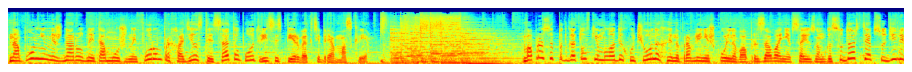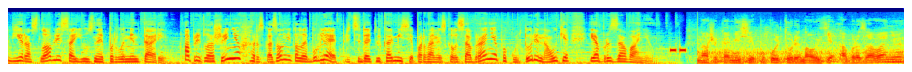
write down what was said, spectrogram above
Напомним, Международный таможенный форум проходил с 30 по 31 октября в Москве. Вопросы подготовки молодых ученых и направления школьного образования в союзном государстве обсудили в Ярославле союзные парламентарии. О предложениях рассказал Николай Бурляев, председатель комиссии парламентского собрания по культуре, науке и образованию. Наша комиссия по культуре, науке и образованию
